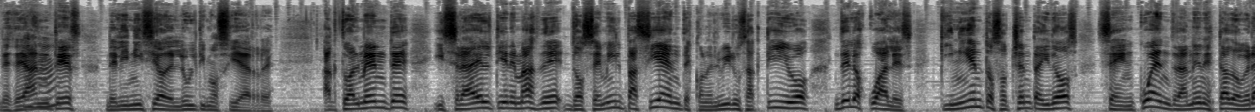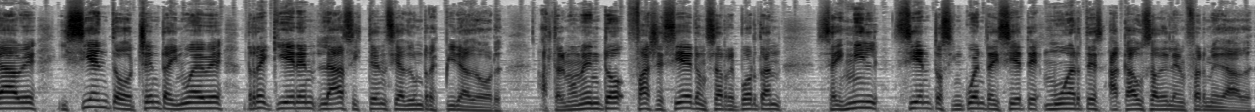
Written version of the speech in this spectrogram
desde antes del inicio del último cierre. Actualmente, Israel tiene más de 12.000 pacientes con el virus activo, de los cuales 582 se encuentran en estado grave y 189 requieren la asistencia de un respirador. Hasta el momento fallecieron, se reportan 6.157 muertes a causa de la enfermedad.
